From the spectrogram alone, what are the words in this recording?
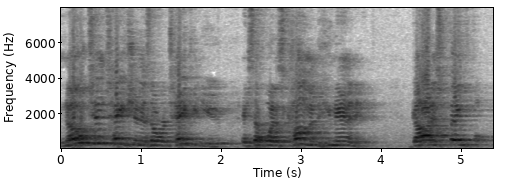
No temptation has overtaken you except what is common to humanity. God is faithful,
